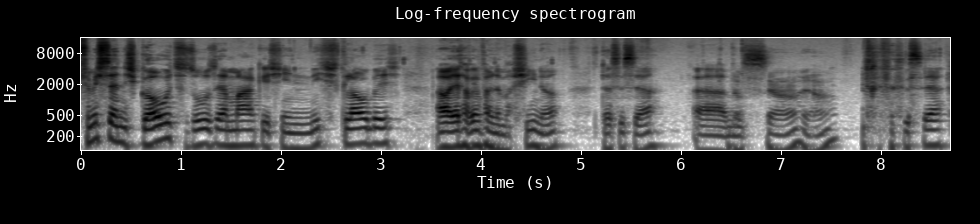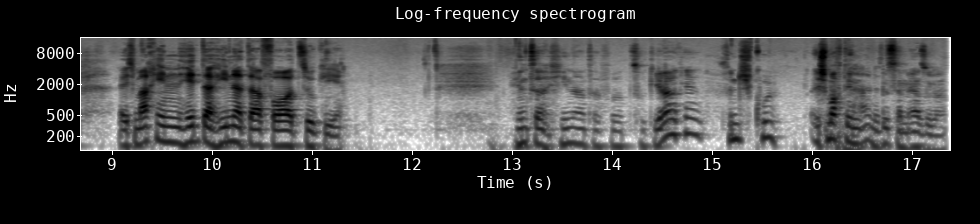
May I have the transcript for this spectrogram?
für mich ist er nicht Goat, so sehr mag ich ihn nicht, glaube ich. Aber der ist auf jeden Fall eine Maschine. Das ist er. Ähm, das, ja, ja. das ist er. Ich mache ihn hinter Hinata vor Tsuki. Hinter Hinata vor Tsuki. Ja, okay, finde ich cool. Ich mache den ja, ein bisschen mehr sogar.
